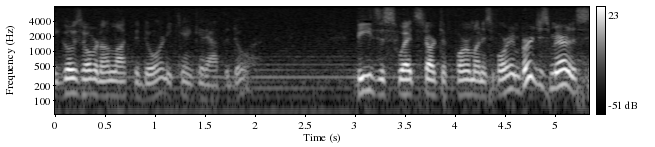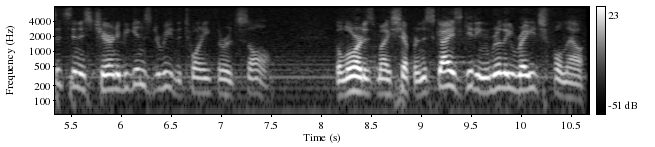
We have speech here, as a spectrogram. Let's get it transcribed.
He goes over and unlocks the door, and he can't get out the door. Beads of sweat start to form on his forehead. And Burgess Meredith sits in his chair and he begins to read the 23rd Psalm. The Lord is my shepherd. And this guy's getting really rageful now.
